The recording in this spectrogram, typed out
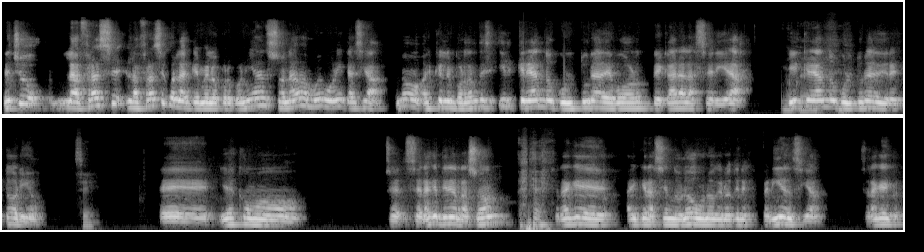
De hecho, la frase, la frase con la que me lo proponían sonaba muy bonita. Decía, no, es que lo importante es ir creando cultura de board de cara a la seriedad, ir creando cultura de directorio. Sí. Eh, y es como, ¿será que tiene razón? ¿Será que hay que ir haciéndolo uno que no tiene experiencia? ¿Será que...?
